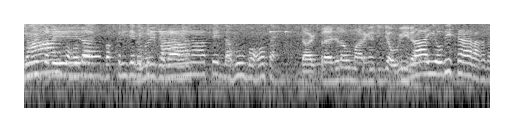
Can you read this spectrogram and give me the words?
ਤੁਹਾਨੂੰ ਵੀ ਪਤਾ ਹੀ ਹੈ ਬਹੁਤ ਜਿਹੜਾ ਹੈ, ਬੱਕਰੀ ਦੇ ਤੁਹਾਨੂੰ ਵੀ ਵਿੱਚ ਪਤਾ ਹੈ। ਜਾਨ ਤੇ ਲਹੂ ਬਹੁਤ ਹੈ। ਡਾਕਟਰ ਹੈ ਜਿਹੜਾ ਉਹ ਮਾੜੀਆਂ ਚੀਜ਼ਾਂ ਉਹ ਵੀ ਨਹੀਂ ਨਾ ਰੱਖਦਾ ਜੀ ਉਹ ਵੀ ਸਿਰਾ ਰੱਖਦਾ।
